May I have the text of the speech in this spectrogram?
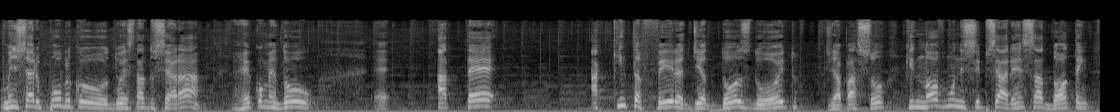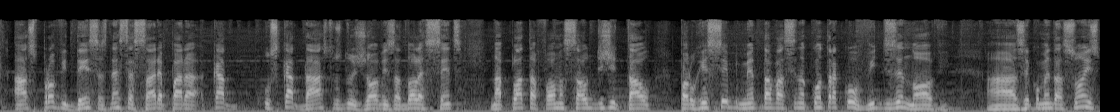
O Ministério Público do Estado do Ceará recomendou é, até a quinta-feira, dia 12 do 8, que já passou, que nove municípios cearenses adotem as providências necessárias para os cadastros dos jovens adolescentes na plataforma Saúde Digital para o recebimento da vacina contra a Covid-19. As recomendações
